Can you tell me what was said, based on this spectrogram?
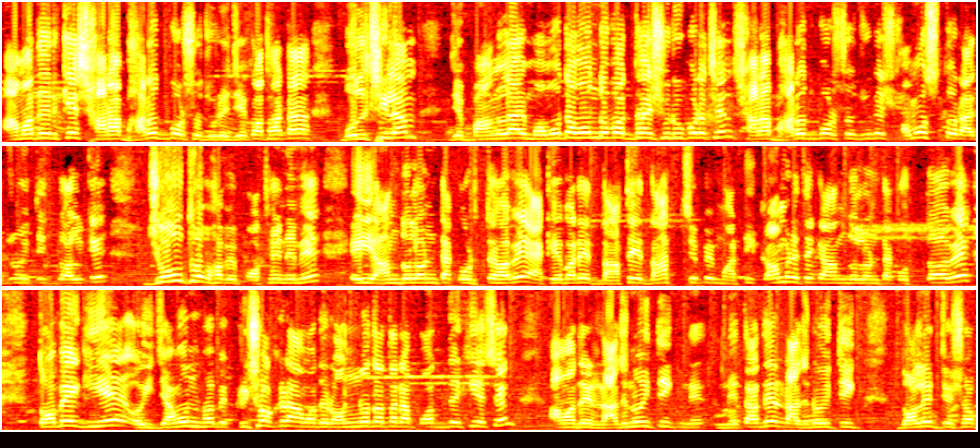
আমাদেরকে সারা ভারতবর্ষ জুড়ে যে কথাটা বলছিলাম, যে বাংলায় মমতা বন্দ্যোপাধ্যায় শুরু করেছেন, সারা ভারতবর্ষ জুড়ে সমস্ত রাজনৈতিক দলকে যৌথভাবে পথে নেমে এই আন্দোলনটা করতে হবে। একেবারে দাঁতে দাঁত চেপে মাটি কামড়ে থেকে আন্দোলনটা করতে হবে। তবে গিয়ে ওই যেমনভাবে কৃষকরা আমাদের অন্নদাতারা পথ দেখিয়েছেন, আমাদের রাজনৈতিক নেতাদের, রাজনৈতিক দলের যেসব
